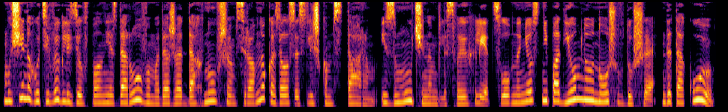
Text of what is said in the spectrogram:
Мужчина хоть и выглядел вполне здоровым и даже отдохнувшим, все равно казался слишком старым, измученным для своих лет, словно нес неподъемную ношу в душе, да такую,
